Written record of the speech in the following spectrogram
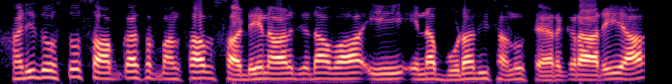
ਹਾਂਜੀ ਦੋਸਤੋ, ਸਾਬਕਾ ਸਰਪੰਚ ਸਾਹਿਬ ਸਾਡੇ ਨਾਲ ਜਿਹੜਾ ਵਾ, ਇਹ ਇਹਨਾਂ ਬੋੜਾਂ ਦੀ ਸਾਨੂੰ ਸੈਰ ਕਰਾ ਰਹੇ ਆ।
